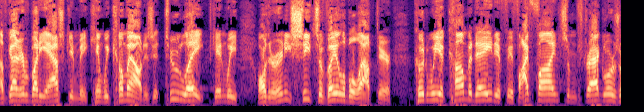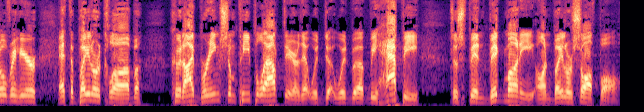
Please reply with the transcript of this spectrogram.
I've got everybody asking me, can we come out? Is it too late? Can we? Are there any seats available out there? Could we accommodate if if I find some stragglers over here at the Baylor Club? Could I bring some people out there that would would uh, be happy to spend big money on Baylor softball?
